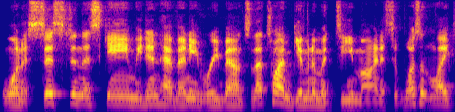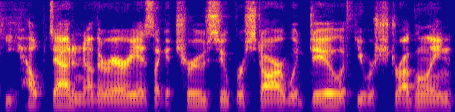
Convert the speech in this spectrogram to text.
one assist in this game. He didn't have any rebounds. So that's why I'm giving him a D minus. It wasn't like he helped out in other areas like a true superstar would do if you were struggling.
